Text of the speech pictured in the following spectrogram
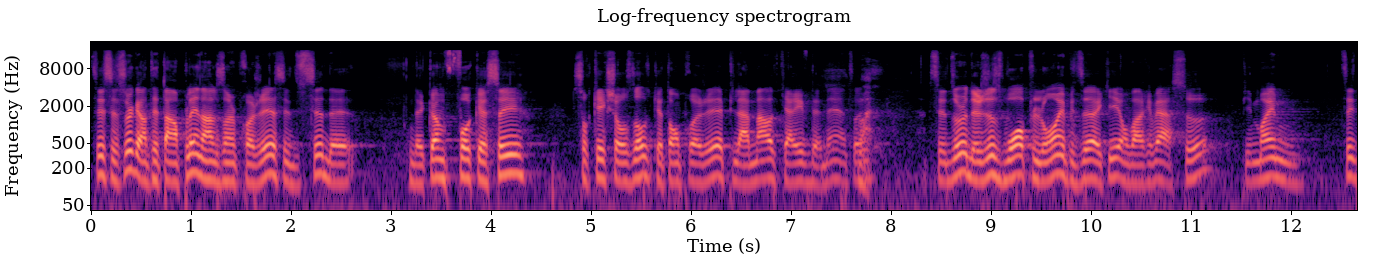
sais, C'est sûr, quand tu es en plein dans un projet, c'est difficile de, de comme focuser sur quelque chose d'autre que ton projet et puis la marde qui arrive dedans. C'est dur de juste voir plus loin et de dire OK, on va arriver à ça. Puis même, tu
